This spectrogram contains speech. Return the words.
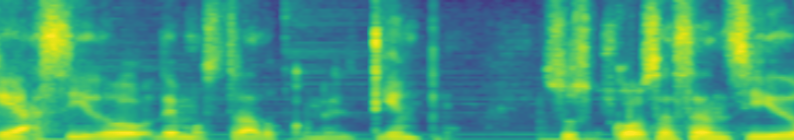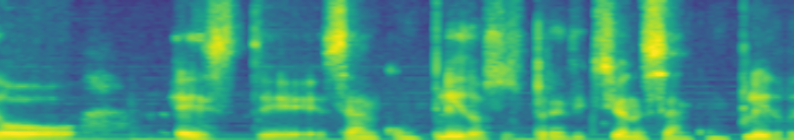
que ha sido demostrado con el tiempo. Sus cosas han sido este, se han cumplido, sus predicciones se han cumplido.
